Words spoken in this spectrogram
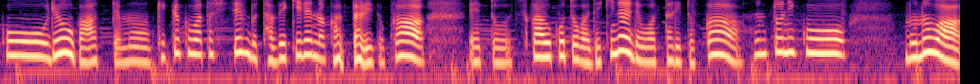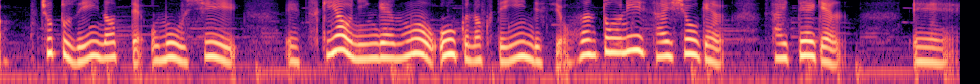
こう量があっても結局私全部食べきれなかったりとか、えっと、使うことができないで終わったりとか本当にこう物はちょっとでいいなって思うし、え付き合う人間も多くなくていいんですよ。本当に最小限最低限、えー、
